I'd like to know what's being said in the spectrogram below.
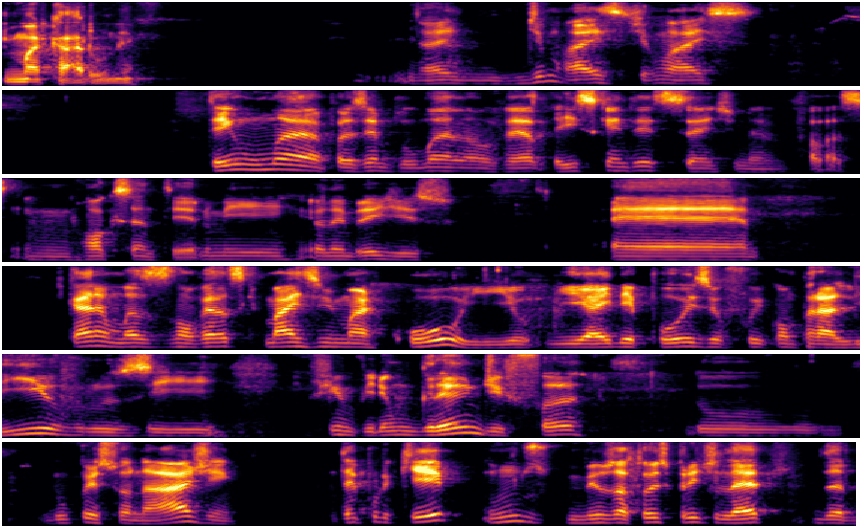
me marcaram, né? É, demais, demais. Tem uma, por exemplo, uma novela, é isso que é interessante, né? Falar assim, em Rock Santeiro, me, eu lembrei disso. É, cara, umas novelas que mais me marcou, e, eu, e aí depois eu fui comprar livros e, enfim, virei um grande fã do, do personagem, até porque um dos meus atores prediletos da,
